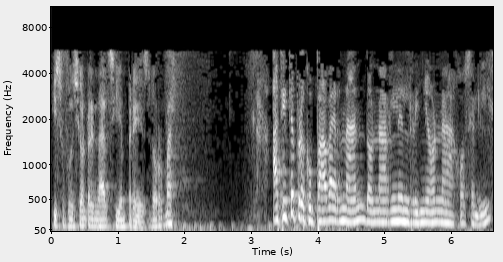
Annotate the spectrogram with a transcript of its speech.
y su función renal siempre es normal. ¿A ti te preocupaba, Hernán, donarle el riñón a José Luis?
